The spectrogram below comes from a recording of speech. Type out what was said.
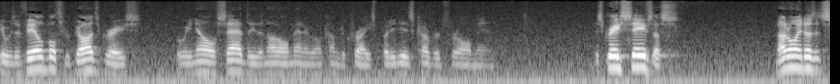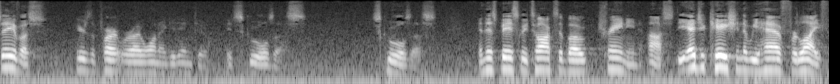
It was available through God's grace, but we know, sadly, that not all men are going to come to Christ, but it is covered for all men. This grace saves us. Not only does it save us, here's the part where I want to get into it schools us. Schools us. And this basically talks about training us, the education that we have for life,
